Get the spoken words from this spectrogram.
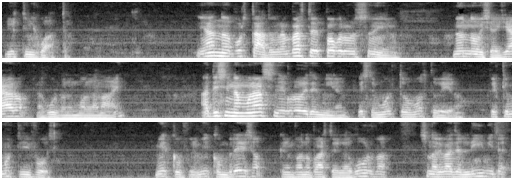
Gli ultimi quattro. E hanno portato gran parte del popolo rossonero. Non noi sia chiaro, la curva non molla mai, a disinnamorarsi dei colori del Milan. Questo è molto molto vero, perché molti tifosi, me compreso, che non fanno parte della curva, sono arrivati al limite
